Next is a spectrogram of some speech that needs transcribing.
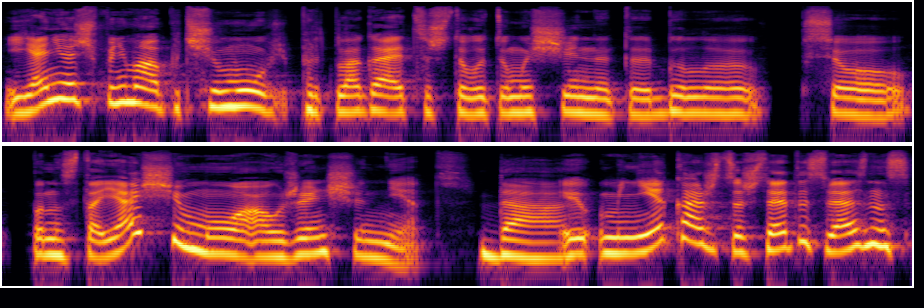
И я не очень понимаю, почему предполагается, что вот у мужчин это было все по-настоящему, а у женщин нет. Да. И мне кажется, что это связано с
